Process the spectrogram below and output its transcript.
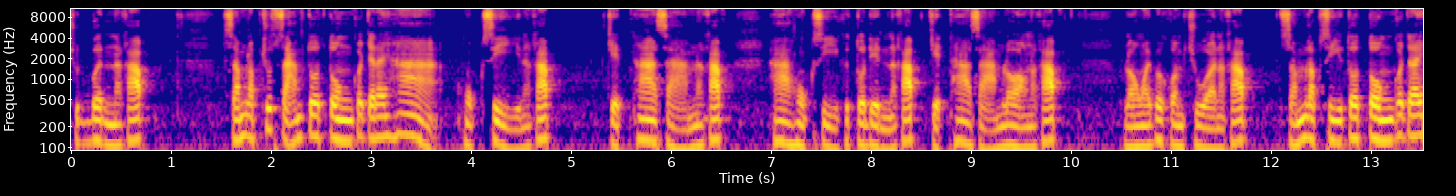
ชุดเบิ้ลนะครับสำหรับชุด 3 ตัวตรงก็จะได้ 5 6 4 นะครับ 7 5 3 นะครับ 5 6 4 คือตัวเด่นนะครับ 7 5 3รองนะครับ ลองไว้เพื่อความชัวร์นะครับสำหรับ 4 ตัวตรงก็จะได้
